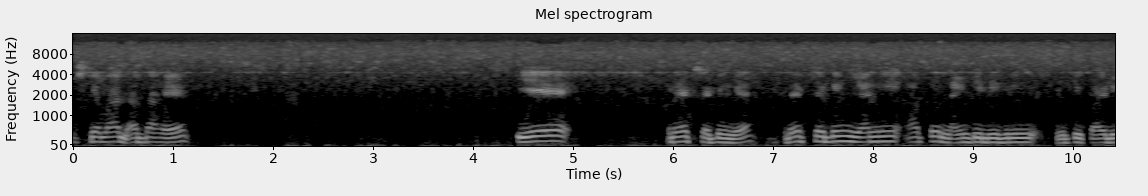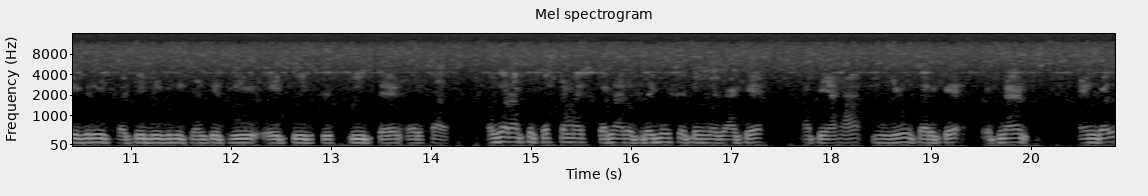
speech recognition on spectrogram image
उसके बाद आता है, ये ट्रैक सेटिंग है। ट्रैक सेटिंग यानी आप 90 डिग्री 45 डिग्री 30 डिग्री 23 80 50 10 और 5 अगर आपको कस्टमाइज करना है तो ट्रैकिंग सेटिंग में जाके आप यहाँ न्यू करके अपना एंगल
